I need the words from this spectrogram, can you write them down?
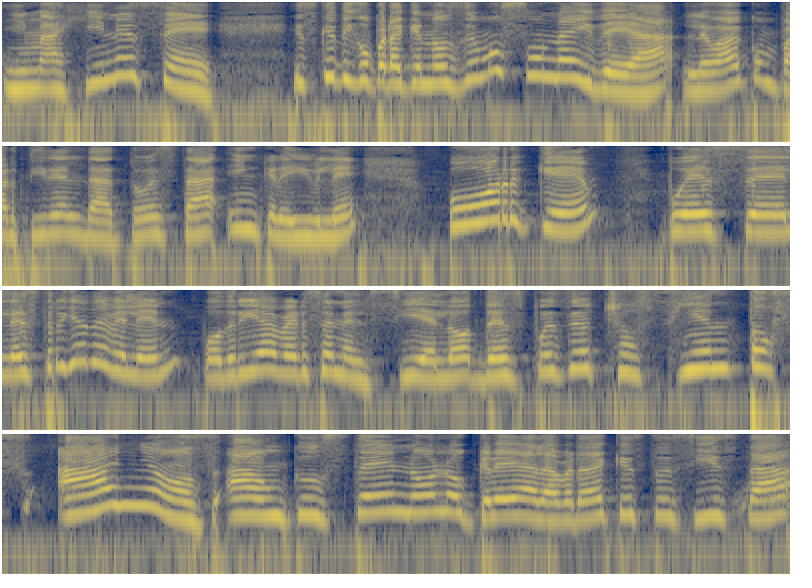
Imagínese. Es que digo, para que nos demos una idea, le voy a compartir el dato, está increíble, porque pues eh, la estrella de Belén podría verse en el cielo después de 800 años, aunque usted no lo crea, la verdad que esto sí está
